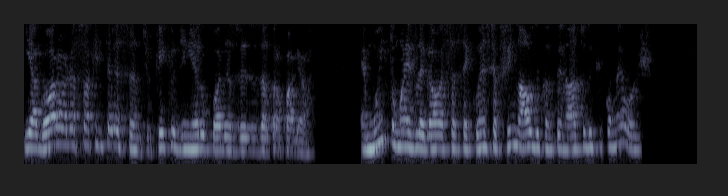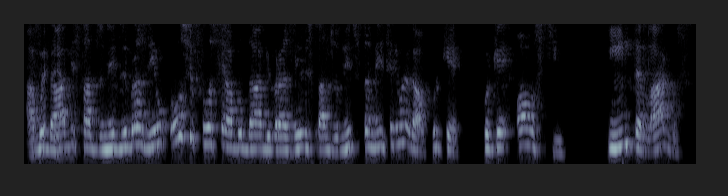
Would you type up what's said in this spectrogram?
E agora, olha só que interessante, o que, que o dinheiro pode às vezes atrapalhar. É muito mais legal essa sequência final do campeonato do que como é hoje. Com Abu certeza. Dhabi, Estados Unidos e Brasil, ou se fosse Abu Dhabi, Brasil e Estados Unidos, também seria legal. Por quê? Porque Austin e Interlagos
